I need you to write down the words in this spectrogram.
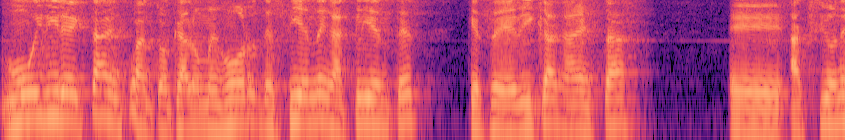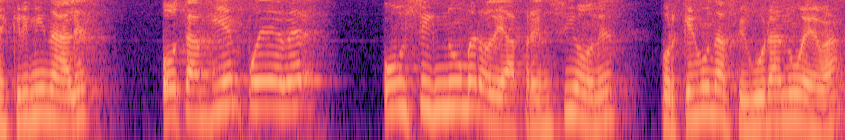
muy directas en cuanto a que a lo mejor defienden a clientes que se dedican a estas eh, acciones criminales, o también puede haber un sinnúmero de aprehensiones porque es una figura nueva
